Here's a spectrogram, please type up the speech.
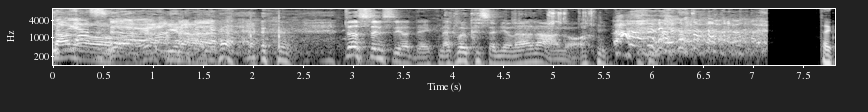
No jasně. To jsem si oddech, na chvilku jsem měl na náno. Tak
